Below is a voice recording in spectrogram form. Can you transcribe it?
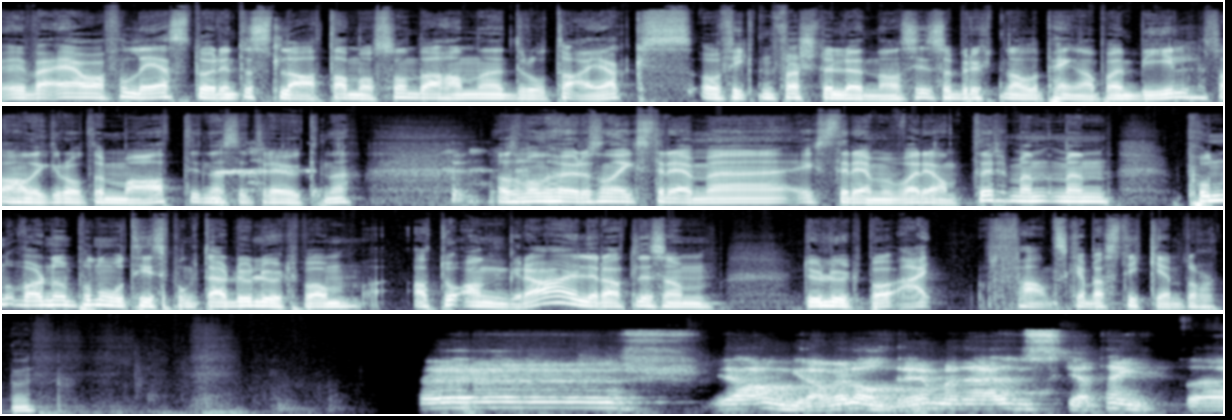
jeg har i hvert fall lest storyen til Zlatan også, da han eh, dro til Ajax og fikk den første lønna si, så brukte han alle penga på en bil, så han hadde ikke råd til mat de neste tre ukene. Altså Man hører sånne ekstreme, ekstreme varianter, men, men på, var det noe, på noe tidspunkt der du lurte på om at du angra, eller at liksom du lurte på Nei, faen, skal jeg bare stikke hjem til Horten? Uh, jeg angra vel aldri, men jeg husker jeg tenkte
